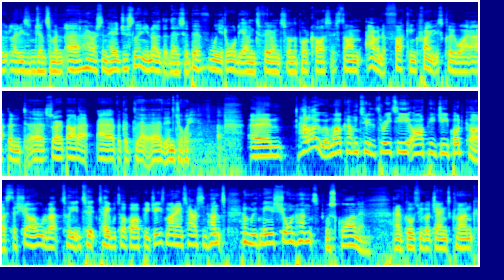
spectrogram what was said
Hello, ladies and gentlemen. Uh, Harrison here. Just letting you know that there's a bit of weird audio interference on the podcast this time. I haven't a fucking faintest clue why it happened. Uh, sorry about that. Uh, have a good uh, enjoy. Um, hello and welcome to the 3T RPG podcast, the show all about t- t- tabletop RPGs. My name's Harrison Hunt, and with me is Sean Hunt, What's going on? and of course we've got James Clunk.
